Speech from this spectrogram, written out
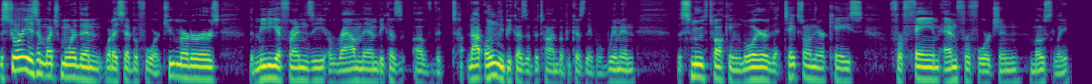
The story isn't much more than what I said before. Two murderers, the media frenzy around them because of the t- not only because of the time but because they were women, the smooth talking lawyer that takes on their case for fame and for fortune mostly.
